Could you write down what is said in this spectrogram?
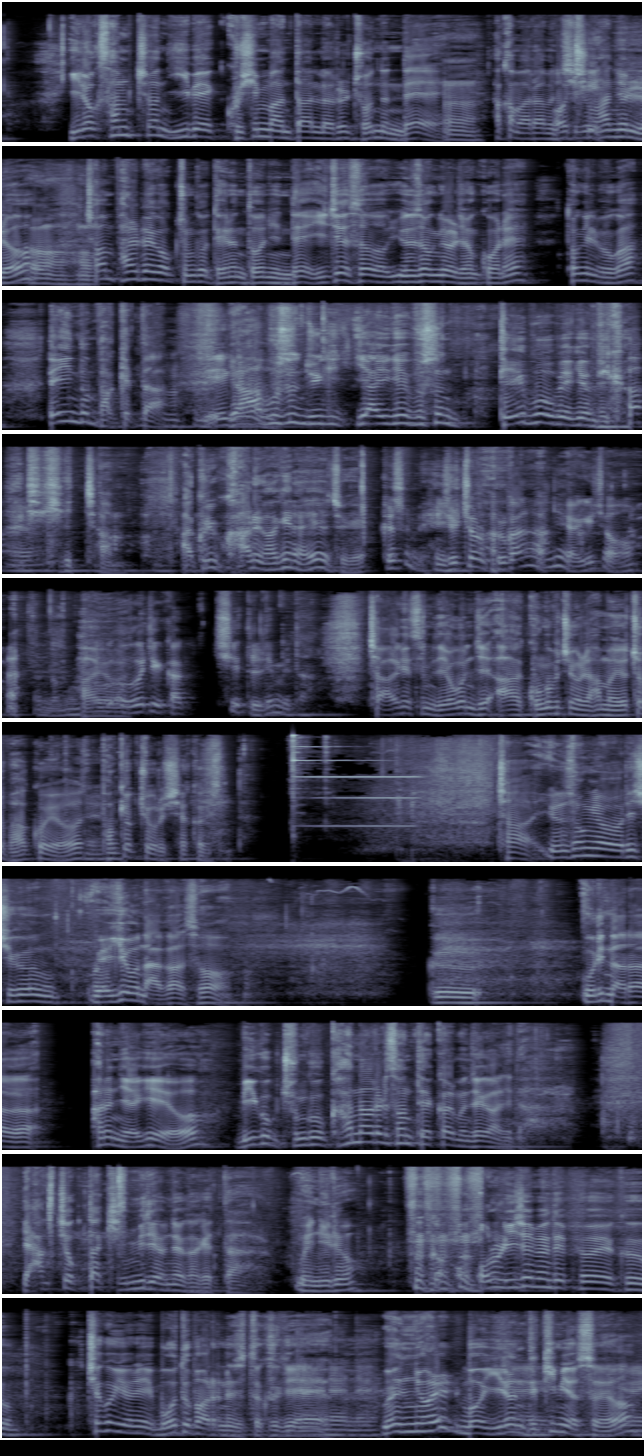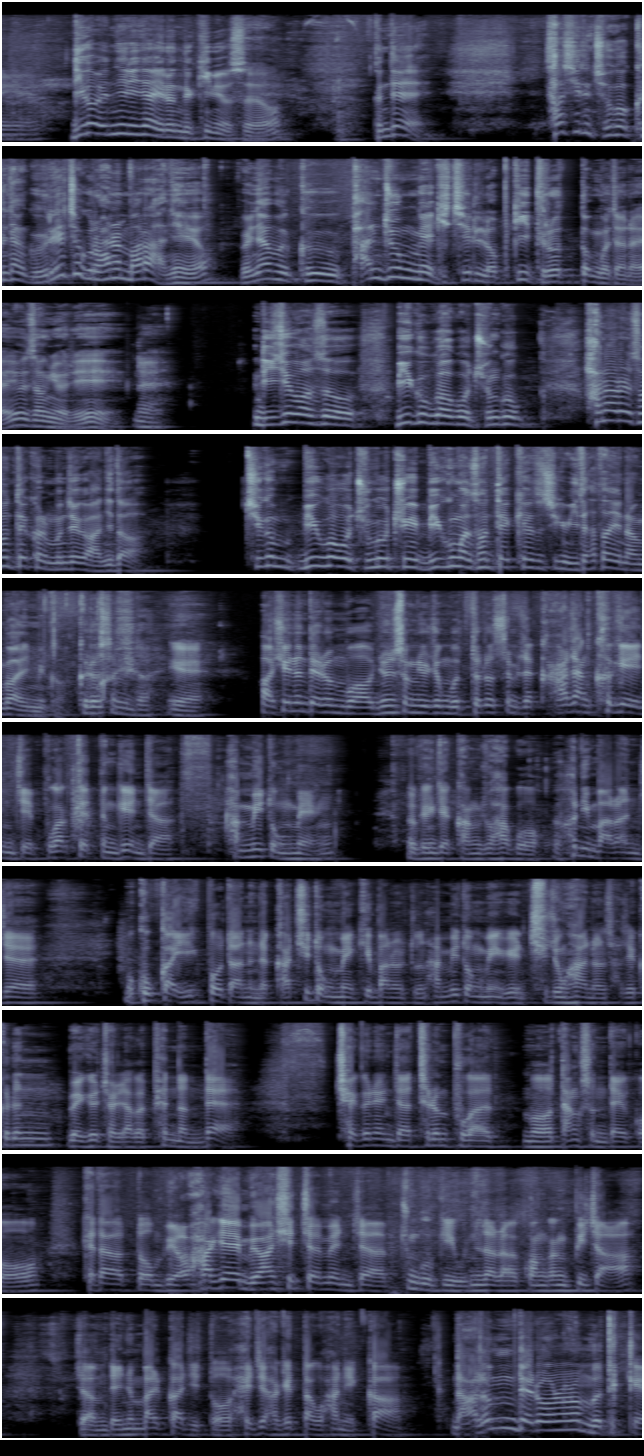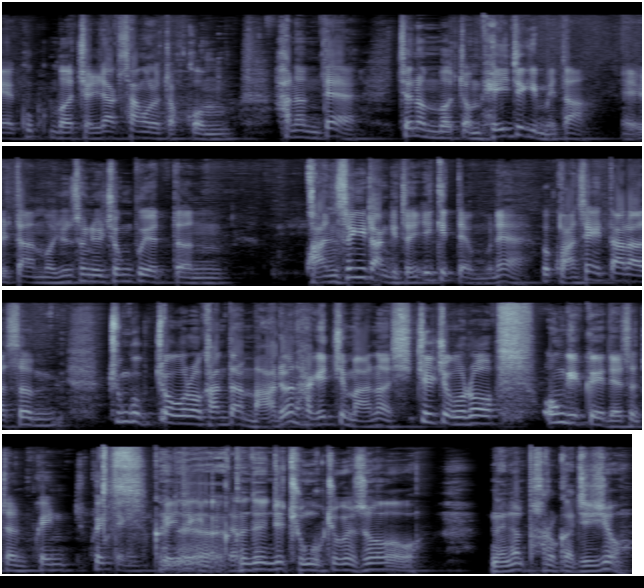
1억 3,290만 달러를 줬는데 어. 아까 말하면 어치. 지금 환율로 어, 어. 1,800억 정도 되는 돈인데 이제서 윤석열 정권의 통일부가 떼인 돈 받겠다. 얘기는- 야 무슨 이게- 야 이게 무슨 대부업 외교입니까? 이게 참. 아 그리고 가능하긴 해요 저게. 그렇습니다. 현실적으로 불가능한 이야기죠. 너무. 의지같이 들립니다. 자 알겠습니다. 요건 이제 아 궁금증을 한번 여쭤봤고요. 네. 본격적으로 시작하겠습니다. 자 윤석열이 지금 외교 나가서 그 우리나라가 하는 이야기예요. 미국, 중국 하나를 선택할 문제가 아니다. 약적 다 긴밀히 협력하겠다. 웬일이요? 그러니까 오늘 이재명 대표의 그 최고위원회 모두 발언에서도 그게 네네네. 웬열 뭐 이런 느낌이었어요. 예, 예. 네가 웬일이냐 이런 느낌이었어요. 근데 사실은 저거 그냥 의례적으로 하는 말 아니에요. 왜냐하면 그 반중의 기치를 높게 들었던 거잖아요 윤석열이. 네. 근데 이제 와서 미국하고 중국 하나를 선택할 문제가 아니다. 지금 미국하고 중국 중에 미국만 선택해서 지금 이 사단이 난 거 아닙니까? 그렇습니다. 예. 아시는 대로 뭐 윤석열 정부 들었으면서 가장 크게 이제 부각됐던 게 이제 한미 동맹을 굉장히 강조하고 흔히 말하는 이제 뭐 국가 이익보다는 이제 가치 동맹 기반을 둔 한미 동맹에 치중하는 사실 그런 외교 전략을 폈는데 최근에 이제 트럼프가 뭐 당선되고 게다가 또 묘하게 묘한 시점에 이제 중국이 우리나라 관광 비자 좀 내년 말까지 또 해제하겠다고 하니까 나름대로는 뭐 어떻게 국- 뭐 전략상으로 조금 하는데 저는 뭐 좀 회의적입니다. 예, 일단 뭐 윤석열 어떤 관성이라는 게 있기 때문에 그 관성에 따라서 중국 쪽으로 간다는 말은 하겠지만은 실질적으로 옮길 거에 대해서 저는 굉- 굉장히 회의적입니다. 근데 이제 중국 쪽에서 내년 8월까지죠.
